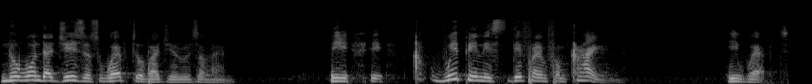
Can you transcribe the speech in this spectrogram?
No wonder Jesus wept over Jerusalem. He, he, weeping is different from crying. He wept.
